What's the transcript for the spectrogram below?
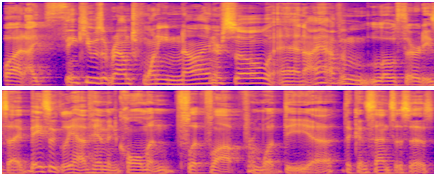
but I think he was around 29 or so, and I have him low 30s. I basically have him and Coleman flip flop from what the uh, the consensus is.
